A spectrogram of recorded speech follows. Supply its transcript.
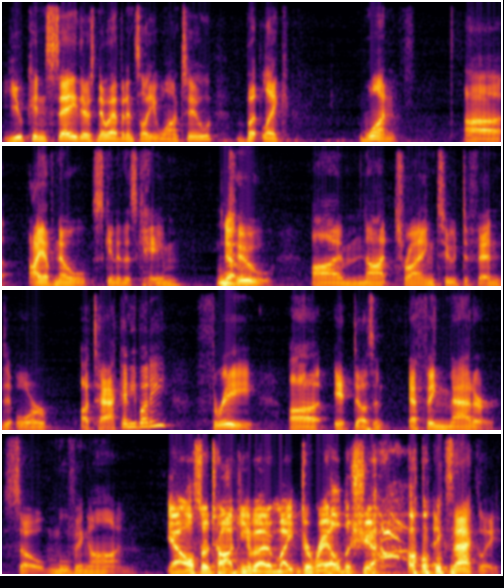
you can say there's no evidence all you want to, but like, one, uh, I have no skin in this game. no. Two, I'm not trying to defend or attack anybody. Three, uh, it doesn't effing matter. So moving on. Yeah, also talking about it might derail the show. exactly.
